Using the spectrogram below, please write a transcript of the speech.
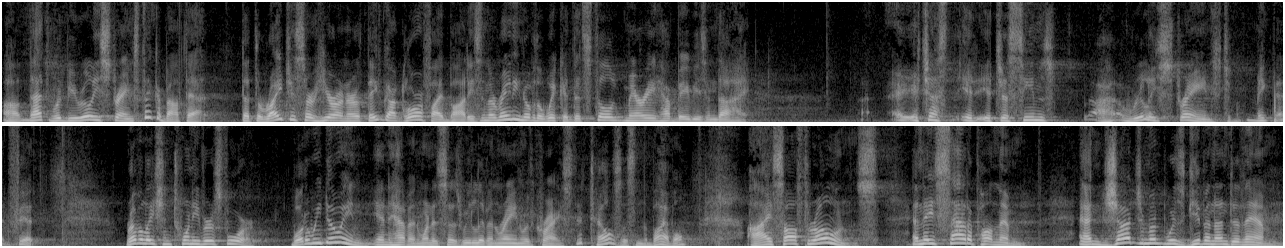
Uh, that would be really strange. Think about that. That the righteous are here on earth, they've got glorified bodies, and they're reigning over the wicked that still marry, have babies, and die. It just, it, it just seems uh, really strange to make that fit. Revelation 20, verse 4. What are we doing in heaven when it says we live and reign with Christ? It tells us in the Bible. I saw thrones, and they sat upon them, and judgment was given unto them.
